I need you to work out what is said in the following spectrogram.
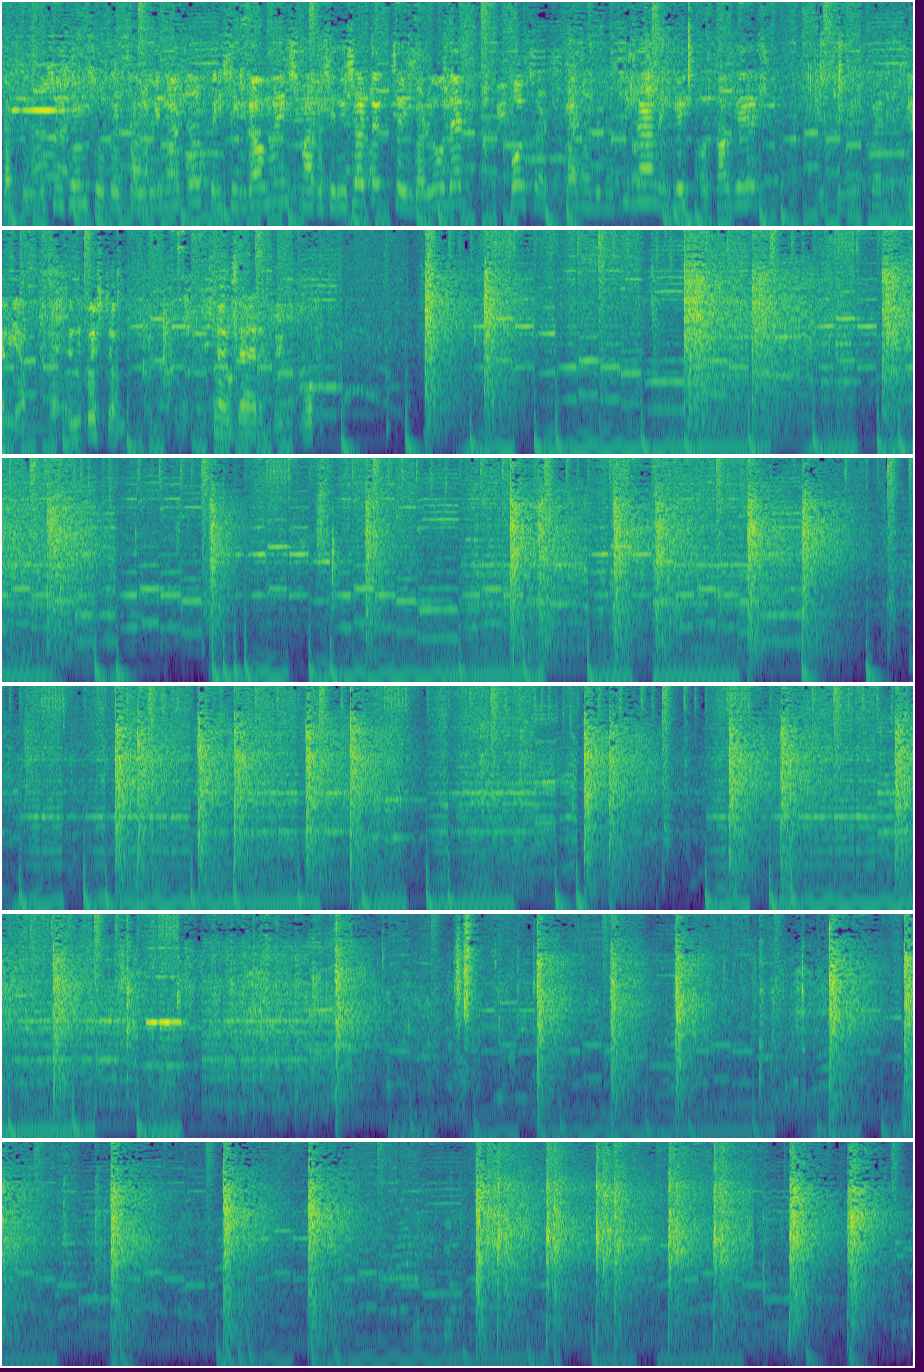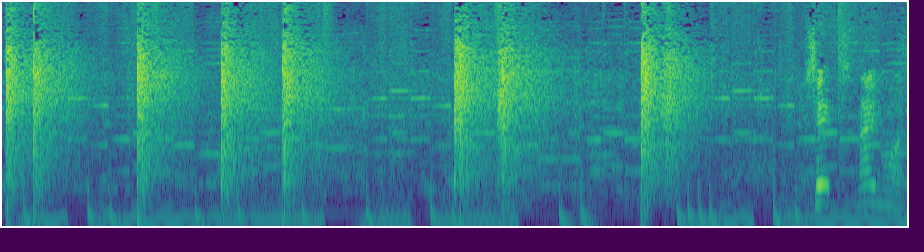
Starting position, shooter standing marker, facing down range, magazine inserted, chamber loaded, holsters, final demand signal, engage all targets, reaching weapon area. Any question? None, sir. Six, nine, one.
